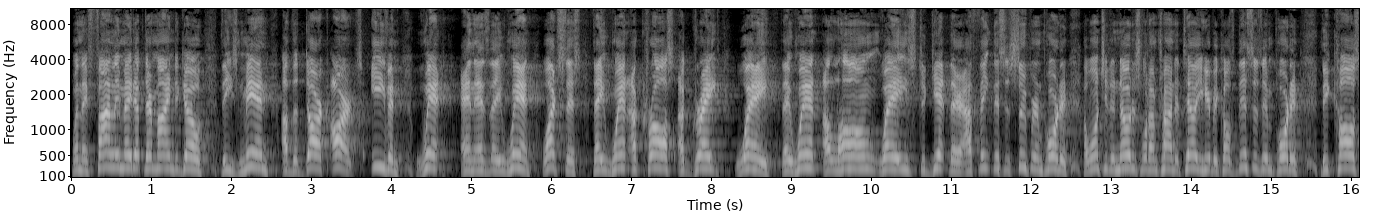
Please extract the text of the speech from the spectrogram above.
When they finally made up their mind to go, these men of the dark arts even went, and as they went, watch this, they went across a great way. They went a long ways to get there. I think this is super important. I want you to notice what I'm trying to tell you here because this is important because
